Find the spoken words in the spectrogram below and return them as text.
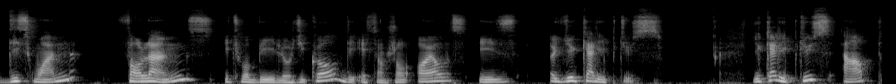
This one, for lungs, it will be logical. The essential oils is eucalyptus. Eucalyptus help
